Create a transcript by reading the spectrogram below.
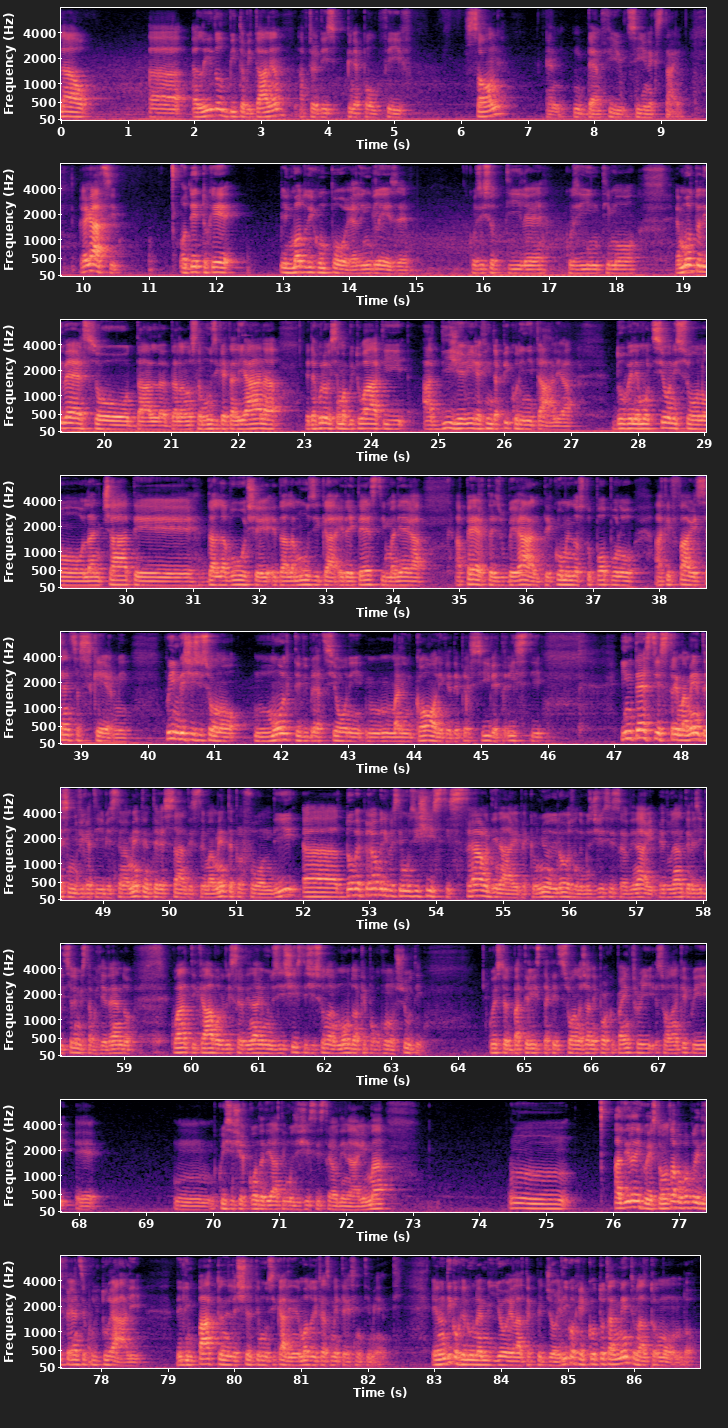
Now, uh, a little bit of Italian after this Pineapple Thief song and then see you, see you next time. Ragazzi, ho detto che il modo di comporre all'inglese, così sottile, così intimo, è molto diverso dal, dalla nostra musica italiana e da quello che siamo abituati a digerire fin da piccoli in Italia, dove le emozioni sono lanciate dalla voce e dalla musica e dai testi in maniera aperta, esuberante, come il nostro popolo ha a che fare senza schermi. Qui invece ci sono molte vibrazioni malinconiche, depressive, tristi, in testi estremamente significativi, estremamente interessanti, estremamente profondi, eh, dove però vedi questi musicisti straordinari, perché ognuno di loro sono dei musicisti straordinari e durante l'esibizione mi stavo chiedendo quanti cavolo di straordinari musicisti ci sono al mondo anche poco conosciuti. Questo è il batterista che suona già nei Porcupine Tree, suona anche qui e mh, mm, qui si circonda di altri musicisti straordinari, ma... Mh, mm, al di là di questo, notavo proprio le differenze culturali nell'impatto e nelle scelte musicali, nel modo di trasmettere i sentimenti. E non dico che l'uno è migliore e l'altro è peggiore, dico che è totalmente un altro mondo.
